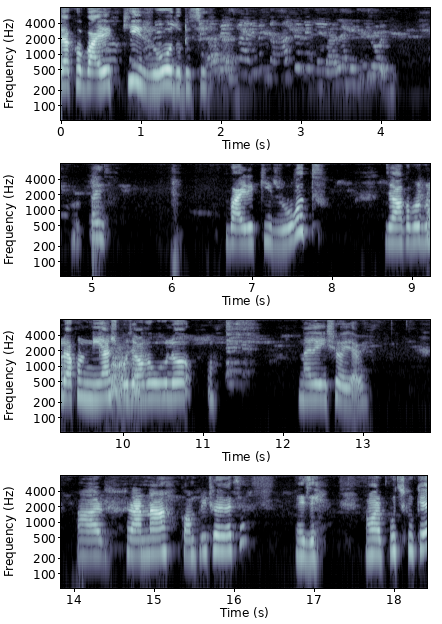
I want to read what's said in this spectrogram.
দেখো বাইরে কি রোদ উঠেছে। বাইরে কি রোদ? জামা কাপড়গুলো এখন নিয়ে আসব। জামা কাপড়গুলো নাহলে ইসে হয়ে যাবে। আর রান্না কমপ্লিট হয়ে গেছে। এই যে আমার পুচকুকে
